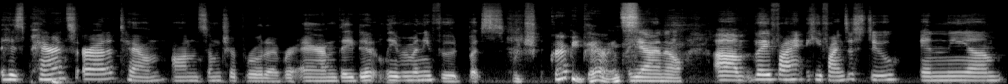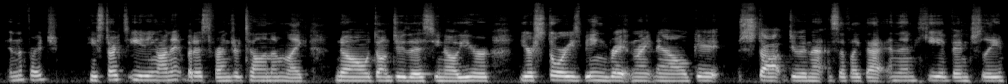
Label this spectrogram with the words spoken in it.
his parents are out of town on some trip or whatever, and they didn't leave him any food. But Which crappy parents. yeah, I know. Um, they find he finds a stew in the um in the fridge. He starts eating on it, but his friends are telling him like, "No, don't do this. You know, your your story's being written right now. Get stop doing that and stuff like that." And then he eventually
